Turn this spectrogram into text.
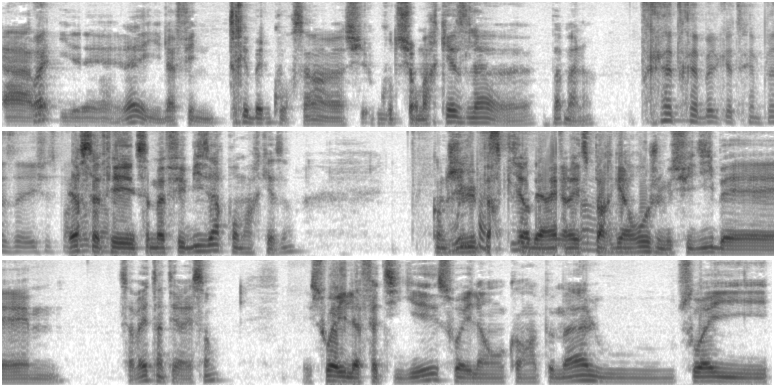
Ah Ouais. ouais, il, est- là, il a fait une très belle course. Hein. Sur, course sur Marquez, là, euh, pas mal. hein. Très très belle quatrième place d'aller chez Spargaro. D'ailleurs, ça fait, ça m'a fait bizarre pour Marquez. hein. Quand j'ai Oui, vu partir que derrière Espargaro, je me suis dit, ben, ça va être intéressant. Et soit il a fatigué, soit il a encore un peu mal, ou soit il,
